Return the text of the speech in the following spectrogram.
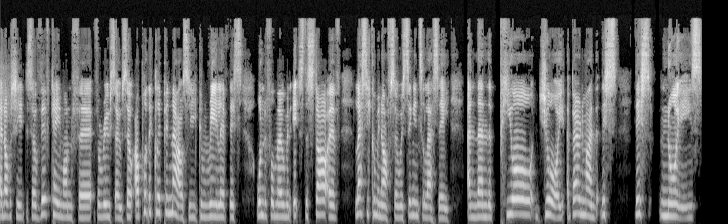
and obviously, so Viv came on for, for Russo. So I'll put the clip in now so you can relive this wonderful moment. It's the start of Leslie coming off. So we're singing to Leslie and then the pure joy, bearing in mind that this, this noise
